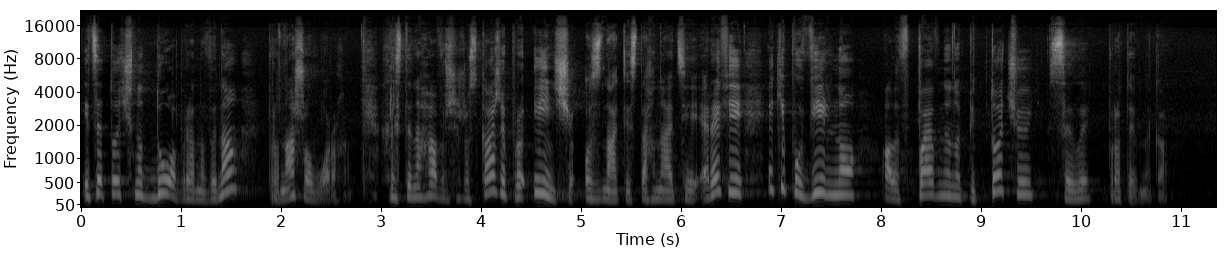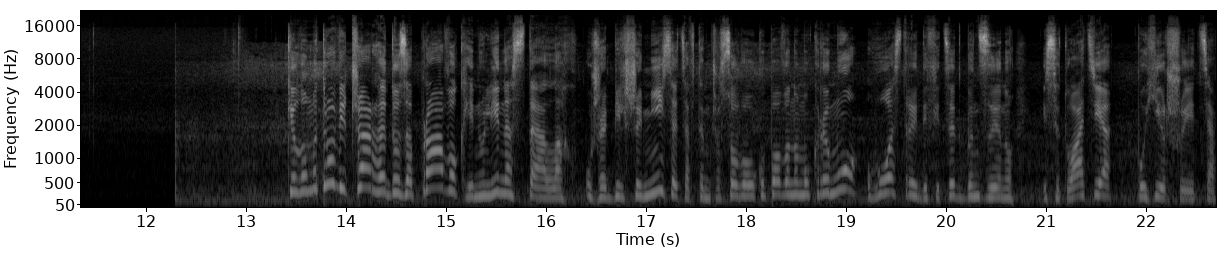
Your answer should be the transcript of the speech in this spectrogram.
І це точно добра новина про нашого ворога. Христина Гавриш розкаже про інші ознаки стагнації Ерефії, які повільно, але впевнено підточують сили противника. Кілометрові черги до заправок і нулі на стелах. Уже більше місяця в тимчасово окупованому Криму гострий дефіцит бензину, і ситуація погіршується.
